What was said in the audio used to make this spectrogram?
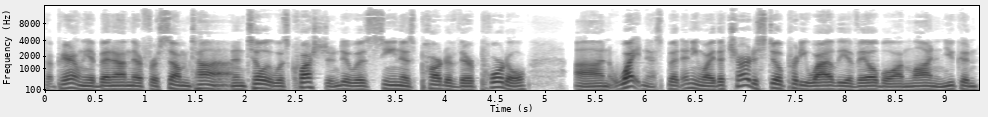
apparently had been on there for some time. Until it was questioned, it was seen as part of their portal on whiteness. But anyway, the chart is still pretty widely available online, and you can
